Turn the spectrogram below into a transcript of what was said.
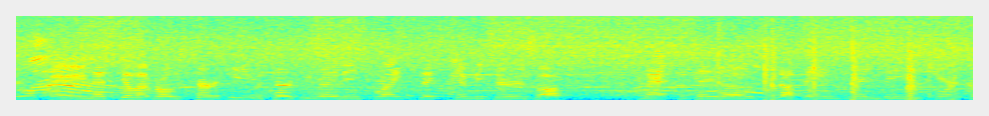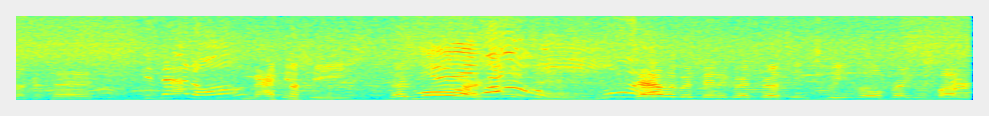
Okay. In that skillet, roast turkey with turkey gravy, flank steak, chimichurri sauce, mashed potatoes, stuffing, green beans, corn succotash, Is that all? mac and cheese. There's more. Salad with vinaigrette dressing, sweet rolls, regular butter.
